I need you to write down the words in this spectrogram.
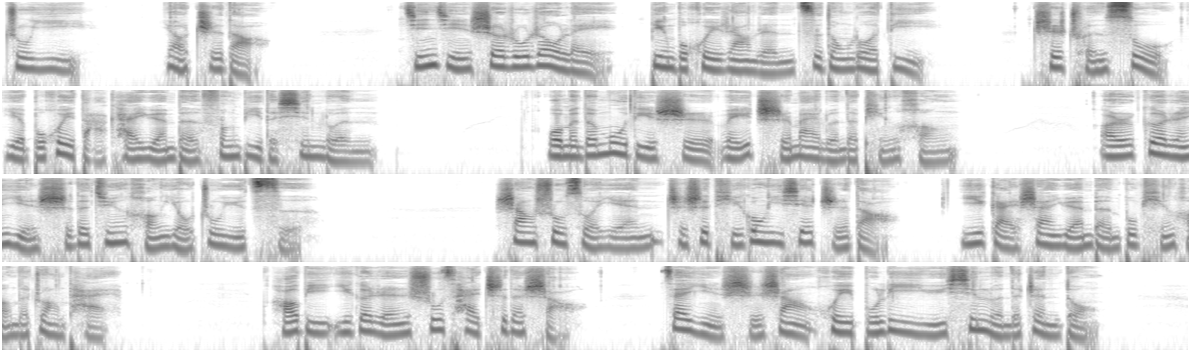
注意，要知道，仅仅摄入肉类并不会让人自动落地，吃纯素也不会打开原本封闭的心轮。我们的目的是维持脉轮的平衡，而个人饮食的均衡有助于此。上述所言只是提供一些指导，以改善原本不平衡的状态。好比一个人蔬菜吃的少，在饮食上会不利于心轮的震动；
